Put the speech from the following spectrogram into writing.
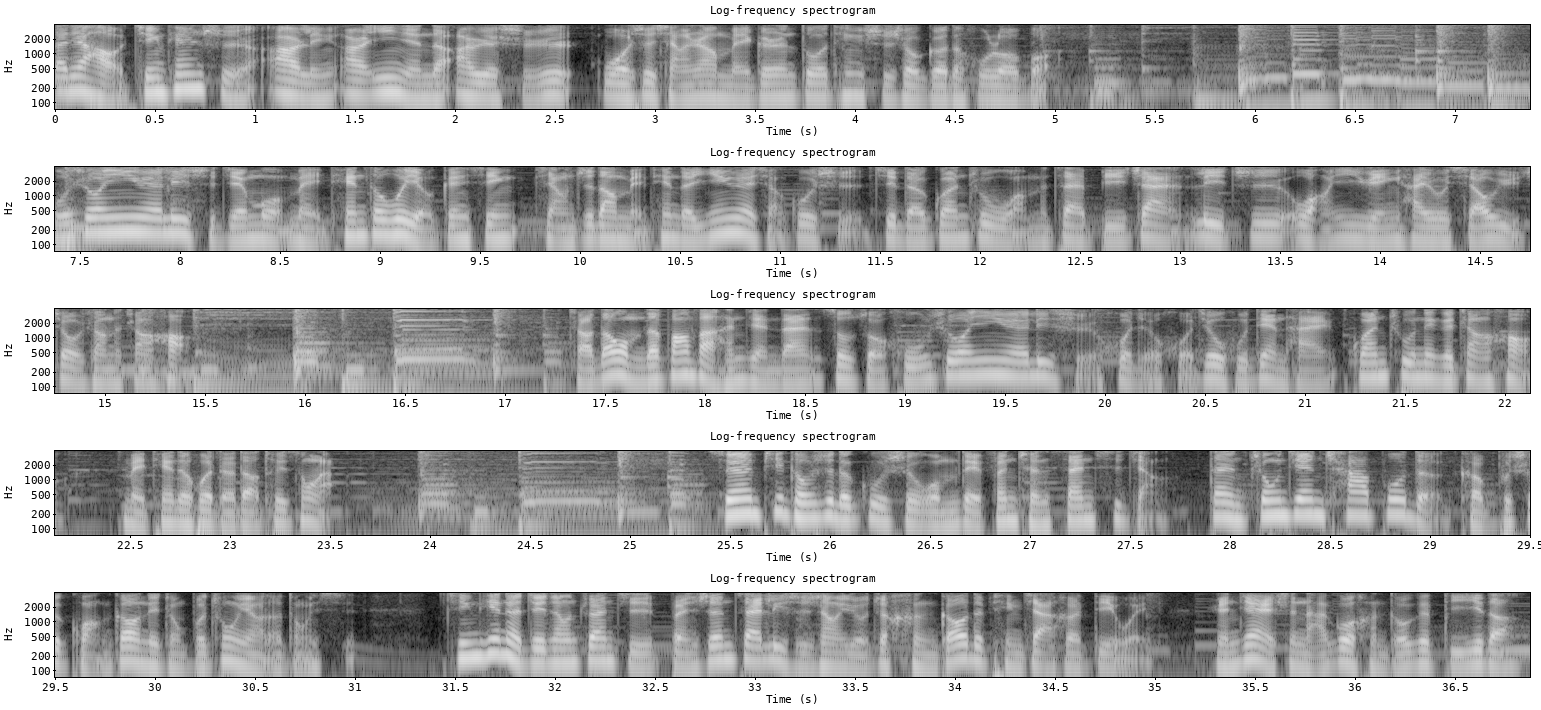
大家好，今天是二零二一年的二月十日，我是想让每个人多听十首歌的胡萝卜。胡说音乐历史节目每天都会有更新，想知道每天的音乐小故事，记得关注我们在 B 站、荔枝、网易云还有小宇宙上的账号。找到我们的方法很简单，搜索“胡说音乐历史”或者“火救湖电台”，关注那个账号，每天都会得到推送啦。虽然披头士的故事我们得分成三期讲，但中间插播的可不是广告那种不重要的东西。今天的这张专辑本身在历史上有着很高的评价和地位，人家也是拿过很多个第一的。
